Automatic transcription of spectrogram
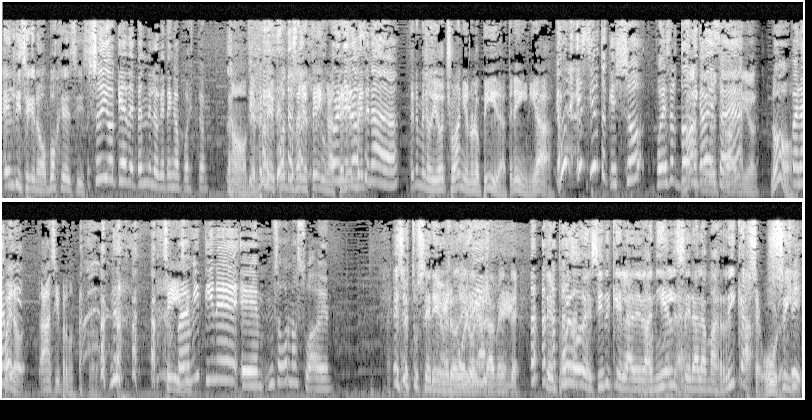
Él dice que no, ¿vos qué decís? Yo digo que depende de lo que tenga puesto. No, depende de cuántos años tengas. Porque Tenés no hace nada. Tenés menos de 8 años, no lo pida. Tenés dignidad. Igual que yo, puede ser todo en mi cabeza, ¿eh? No, Para bueno. mí- Ah, sí, perdón. Sí, Para sí. mí tiene eh, un sabor más suave. Eso es tu cerebro Es directamente. ¿Te puedo decir que la de Daniel será la más rica? Seguro. Sí, Sí.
